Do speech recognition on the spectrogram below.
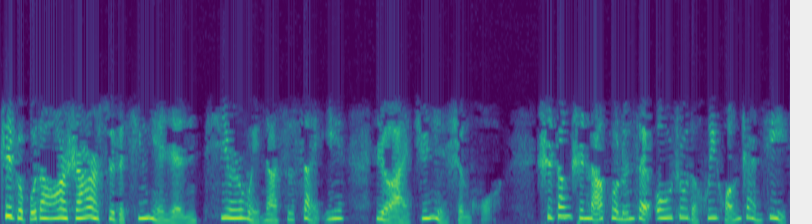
这个不到二十二岁的青年人希尔维纳斯·塞耶热爱军人生活，是当时拿破仑在欧洲的辉煌战绩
